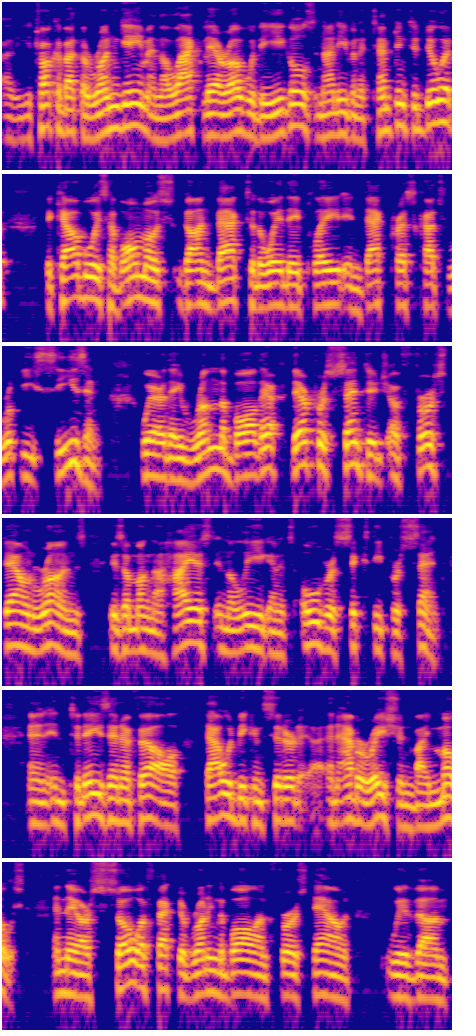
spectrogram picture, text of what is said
Uh, you talk about the run game and the lack thereof with the Eagles, not even attempting to do it. The Cowboys have almost gone back to the way they played in Dak Prescott's rookie season, where they run the ball. Their their percentage of first down runs is among the highest in the league, and it's over sixty percent. And in today's NFL, that would be considered an aberration by most. And they are so effective running the ball on first down with um,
